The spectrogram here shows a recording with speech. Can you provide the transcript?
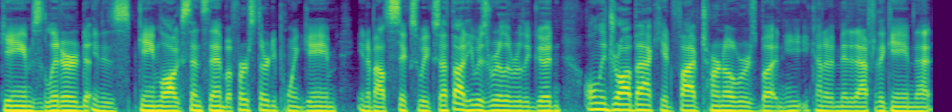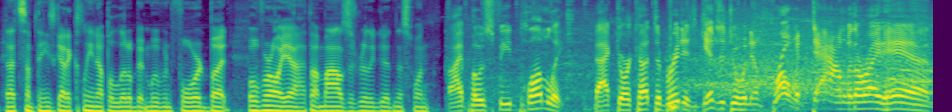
games littered in his game log since then, but first 30 point game in about six weeks. I thought he was really, really good. Only drawback, he had five turnovers, but he, he kind of admitted after the game that that's something he's got to clean up a little bit moving forward. But overall, yeah, I thought Miles was really good in this one. High post feed Plumlee. Backdoor cut to Bridges, gives it to him, and he'll throw it down with the right hand.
